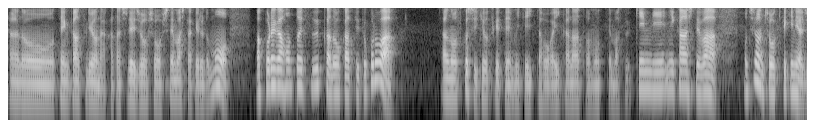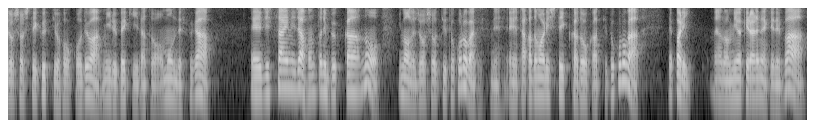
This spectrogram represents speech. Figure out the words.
あの、転換するような形で上昇してましたけれども、まあ、これが本当に続くかどうかっていうところは、あの少し気をつけて見ていった方がいいかなと思ってます。金利に関してはもちろん長期的には上昇していくっていう方向では見るべきだとは思うんですが、え、実際にじゃあ本当に物価の今の上昇っていうところがですね、え、高止まりしていくかどうかっていうところがやっぱりあの見分けられなければ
